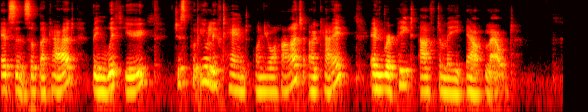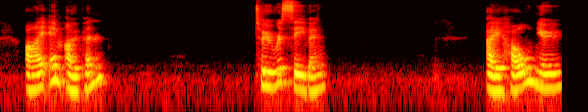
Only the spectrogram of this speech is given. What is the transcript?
absence of the card being with you, just put your left hand on your heart, okay, and repeat after me out loud. I am open to receiving a whole new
